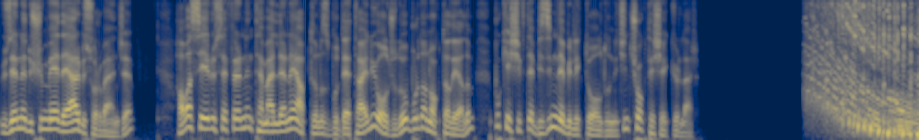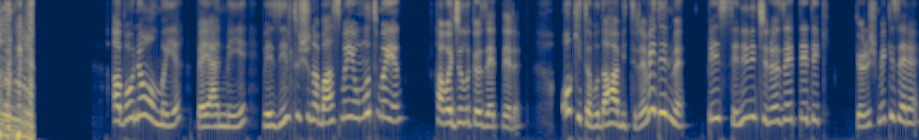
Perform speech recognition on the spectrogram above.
Üzerine düşünmeye değer bir soru bence. Hava seyri seferinin temellerine yaptığımız bu detaylı yolculuğu burada noktalayalım. Bu keşifte bizimle birlikte olduğun için çok teşekkürler. Abone olmayı, beğenmeyi ve zil tuşuna basmayı unutmayın. Havacılık özetleri. O kitabı daha bitiremedin mi? Biz senin için özetledik. Görüşmek üzere.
